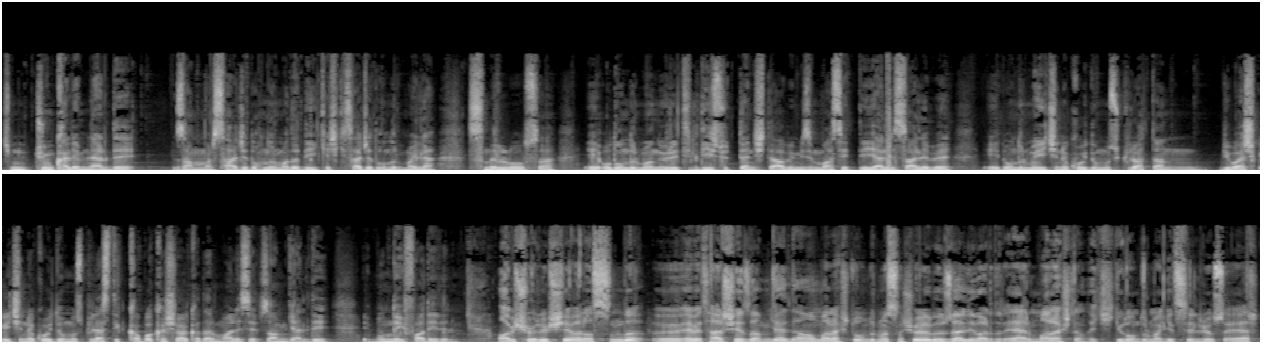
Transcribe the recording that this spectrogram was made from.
Şimdi tüm kalemlerde zam var. Sadece dondurmada değil keşke sadece dondurmayla sınırlı olsa. E, o dondurmanın üretildiği sütten işte abimizin bahsettiği yerli salebe, e, dondurmayı içine koyduğumuz külahtan bir başka içine koyduğumuz plastik kaba kaşığa kadar maalesef zam geldi. E, bunu da ifade edelim. Abi şöyle bir şey var aslında. E, evet her şeye zam geldi ama Maraş dondurmasının şöyle bir özelliği vardır. Eğer Maraş'tan hakiki dondurma getiriliyorsa eğer.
